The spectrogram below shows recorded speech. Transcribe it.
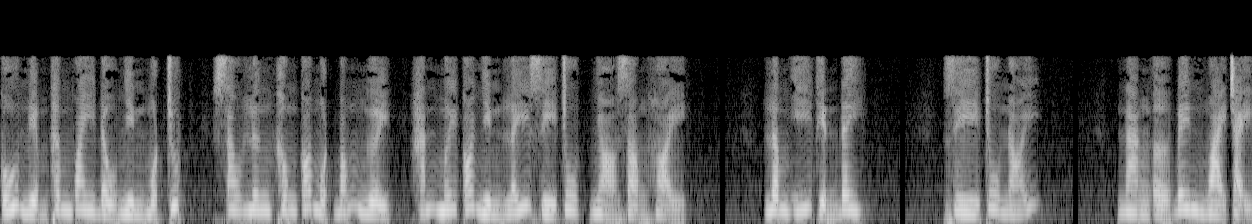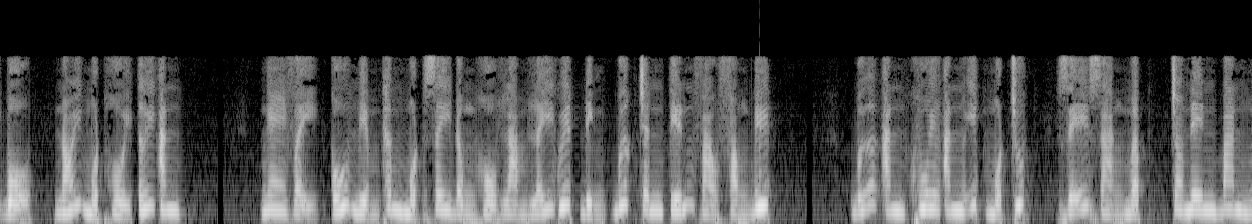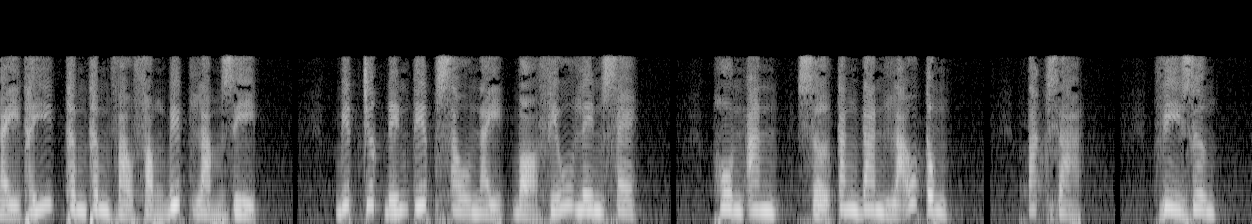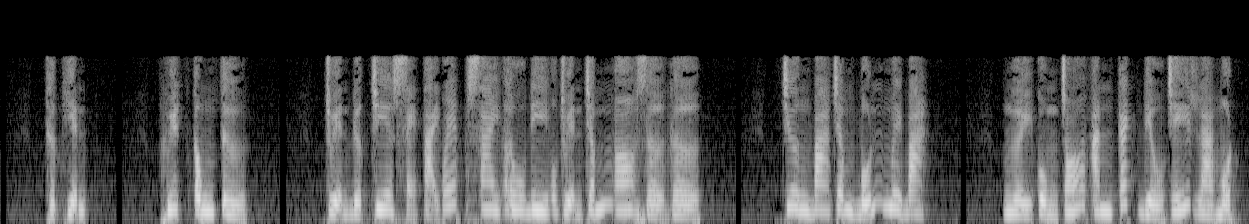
Cố niệm thâm quay đầu nhìn một chút, sau lưng không có một bóng người, hắn mới có nhìn lấy dì Chu nhỏ giọng hỏi. Lâm ý thiện đây. Dì Chu nói. Nàng ở bên ngoài chạy bộ, nói một hồi tới ăn. Nghe vậy, cố niệm thâm một giây đồng hồ làm lấy quyết định bước chân tiến vào phòng bếp. Bữa ăn khuya ăn ít một chút, dễ dàng mập, cho nên ban ngày thấy thâm thâm vào phòng bếp làm gì. Biết trước đến tiếp sau này bỏ phiếu lên xe. Hôn an, sở căng đan lão công. Tác giả. Vi Dương. Thực hiện. Huyết công từ. Chuyện được chia sẻ tại website odchuyện.org. Chương 343 Người cùng chó ăn cách điều chế là một.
